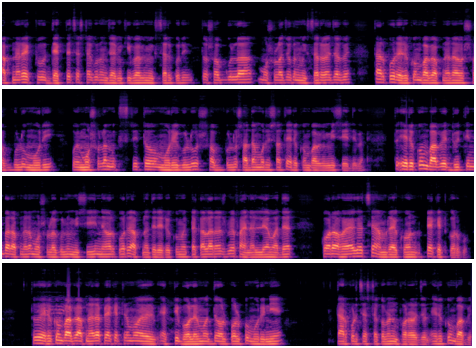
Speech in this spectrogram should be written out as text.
আপনারা একটু দেখতে চেষ্টা করুন যে আমি কীভাবে মিক্সার করি। তো সবগুলা মশলা যখন মিক্সার হয়ে যাবে, তারপর এরকমভাবে আপনারা সবগুলো মুড়ি ওই মশলা মিশ্রিত মুড়িগুলো সবগুলো সাদা মুড়ির সাথে এরকমভাবে মিশিয়ে দেবেন। তো এরকমভাবে দুই তিনবার আপনারা মশলাগুলো মিশিয়ে নেওয়ার পরে আপনাদের এরকম একটা কালার আসবে। ফাইনালি আমাদের করা হয়ে গেছে, আমরা এখন প্যাকেট করব। তো এরকমভাবে আপনারা প্যাকেটের একটি বলের মধ্যে অল্প অল্প মুড়ি নিয়ে তারপর চেষ্টা করবেন ভরার জন্য। এরকমভাবে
